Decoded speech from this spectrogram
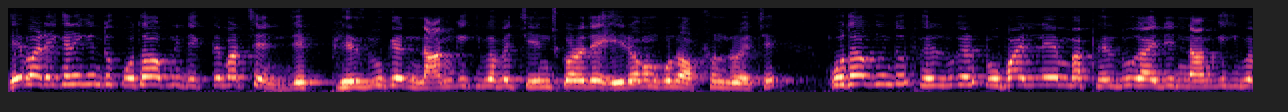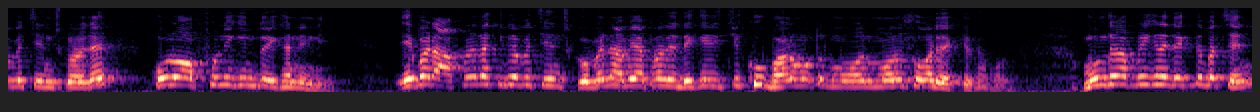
এবার এখানে কিন্তু কোথাও আপনি দেখতে পাচ্ছেন যে ফেসবুকের নামকে কীভাবে চেঞ্জ করা যায়, এরকম কোনো অপশন রয়েছে। কোথাও কিন্তু ফেসবুকের প্রোফাইল নেম বা ফেসবুক আইডির নামকে কীভাবে চেঞ্জ করা যায়, কোনো অপশনই কিন্তু এখানে নেই। এবার আপনারা কীভাবে চেঞ্জ করবেন, আমি আপনাদের দেখে দিচ্ছি, খুব ভালো মতো মন- মনোসহকারে দেখতে থাকুন। বন্ধুরা, আপনি এখানে দেখতে পাচ্ছেন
